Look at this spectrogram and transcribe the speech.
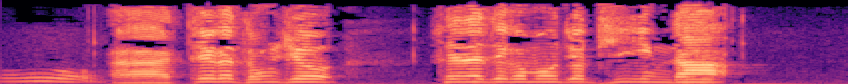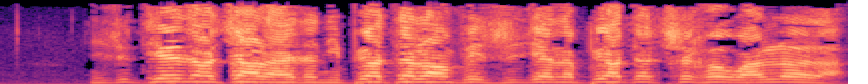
哦，啊，这个同修，现在这个梦就提醒他，你是天上下来的，你不要再浪费时间了，不要再吃喝玩乐了，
